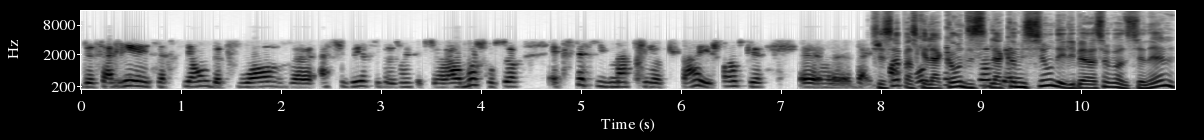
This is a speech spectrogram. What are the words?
de, sa réinsertion, de pouvoir euh, assouvir ses besoins sexuels. Alors moi, je trouve ça excessivement préoccupant et je pense que... Euh, ben, C'est ça, parce que la, la que... commission des libérations conditionnelles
